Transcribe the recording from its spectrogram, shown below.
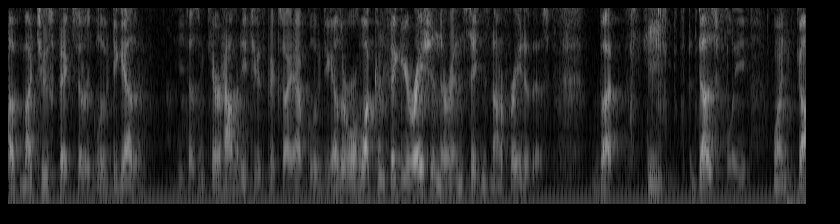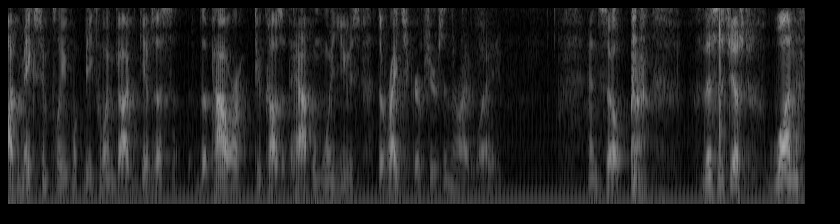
of my toothpicks that are glued together. He doesn't care how many toothpicks I have glued together or what configuration they're in. Satan's not afraid of this. But he does flee when God makes him flee, when God gives us the power to cause it to happen, when we use the right scriptures in the right way. And so this is just one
